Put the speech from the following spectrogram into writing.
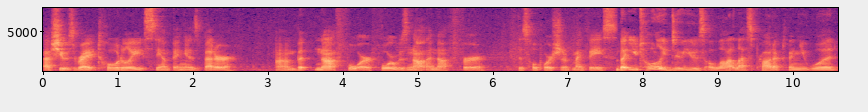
Uh, she was right, totally stamping is better, um, but not four. Four was not enough for this whole portion of my face. But you totally do use a lot less product than you would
